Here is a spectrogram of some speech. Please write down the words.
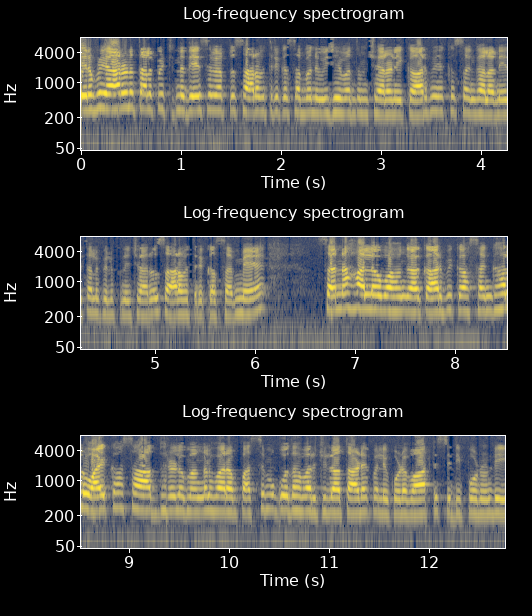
ఇరవై ఆరును తలపెట్టిన దేశవ్యాప్త సార్వత్రిక సమ్మెను విజయవంతం చేయాలని కార్మిక సంఘాల నేతలు పిలుపునిచ్చారు. సార్వత్రిక సమ్మె సన్నాహాల్లో భాగంగా కార్మిక సంఘాలు ఐకాస ఆధ్వర్యంలో మంగళవారం పశ్చిమ గోదావరి జిల్లా తాడేపల్లిగూడెం ఆర్టీసీ డిపో నుండి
